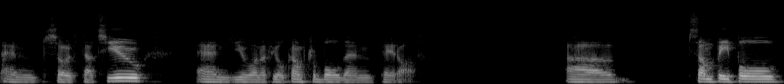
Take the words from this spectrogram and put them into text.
And so if that's you and you want to feel comfortable then pay it off. Uh, some people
